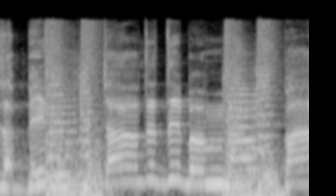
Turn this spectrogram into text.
da beep, down to the.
